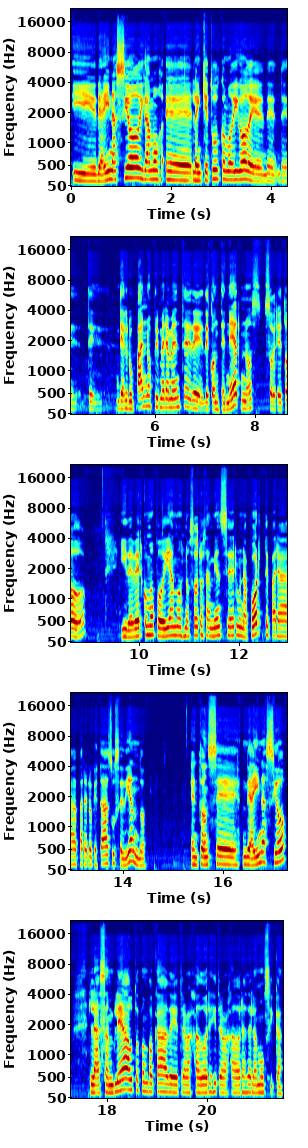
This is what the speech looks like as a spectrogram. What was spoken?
Y de ahí nació, digamos, eh, la inquietud, como digo, de, agruparnos primeramente, de, de contenernos sobre todo, y de ver cómo podíamos nosotros también ser un aporte para, para lo que estaba sucediendo. Entonces, de ahí nació la Asamblea Autoconvocada de Trabajadores y Trabajadoras de la Música,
